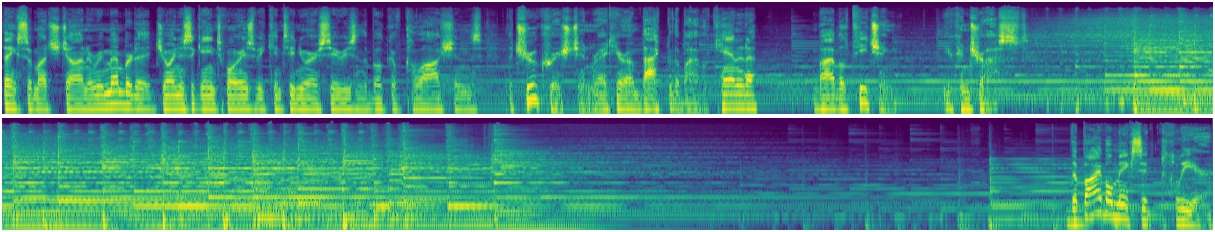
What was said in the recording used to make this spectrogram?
Thanks so much, John. And remember to join us again tomorrow as we continue our series in the book of Colossians, The True Christian, right here on Back to the Bible Canada, Bible teaching you can trust. The Bible makes it clear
